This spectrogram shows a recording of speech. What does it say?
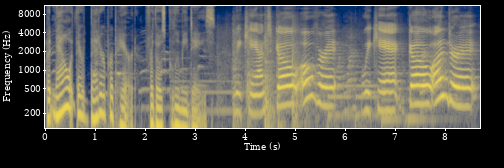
But now they're better prepared for those gloomy days. We can't go over it. We can't go under it.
